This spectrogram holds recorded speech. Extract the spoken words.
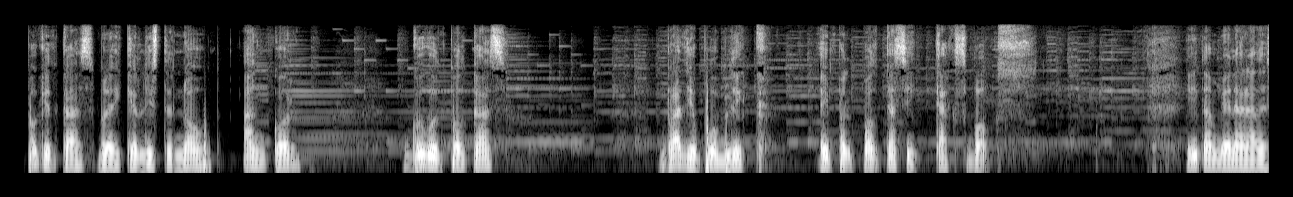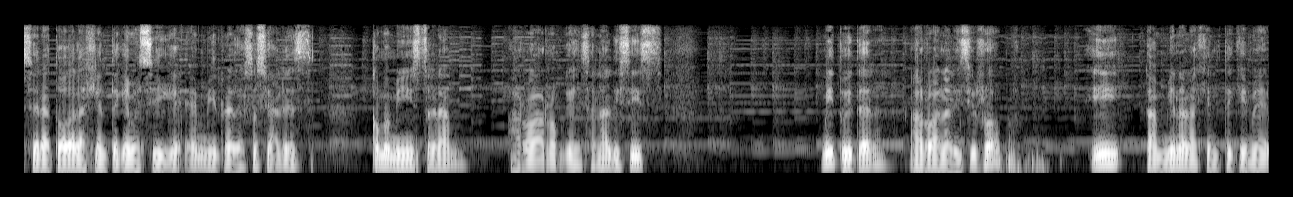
Pocket Cast, Breaker, Lister Note, Anchor, Google Podcast, Radio Public, Apple Podcast y Caxbox. Y también agradecer a toda la gente que me sigue en mis redes sociales, como mi Instagram, arroba Rob Games Analysis, mi Twitter, arroba Análisis Rob, y también a la gente que me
